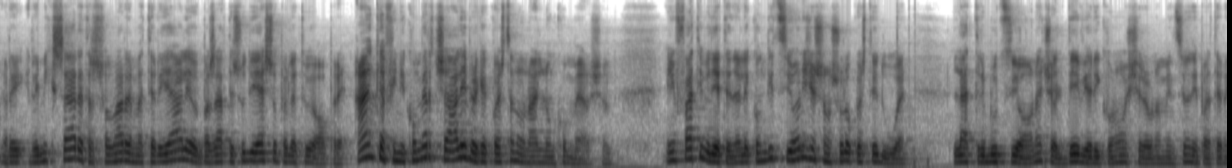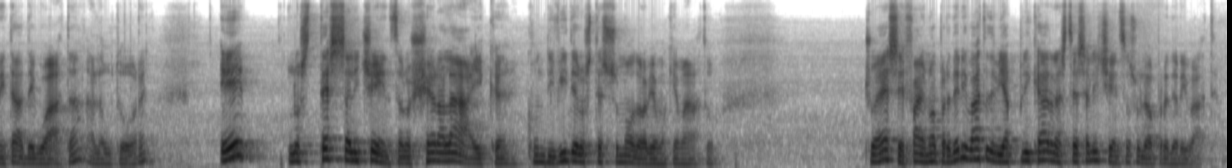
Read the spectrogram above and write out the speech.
remixare, trasformare il materiale o basarti su di esso per le tue opere, anche a fini commerciali perché questa non ha il non commercial. E infatti vedete nelle condizioni ci sono solo queste due, l'attribuzione, cioè devi riconoscere una menzione di paternità adeguata all'autore, e la stessa licenza, lo share alike, condivide allo stesso modo l'abbiamo chiamato. Cioè se fai un'opera derivata devi applicare la stessa licenza sulle opere derivate.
